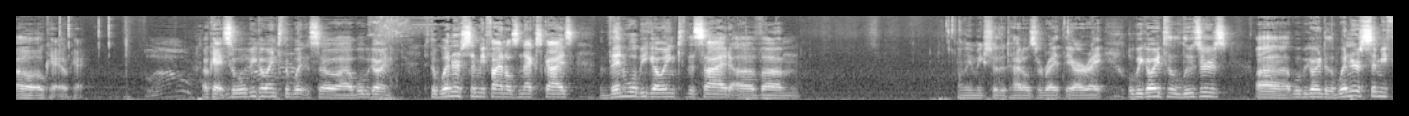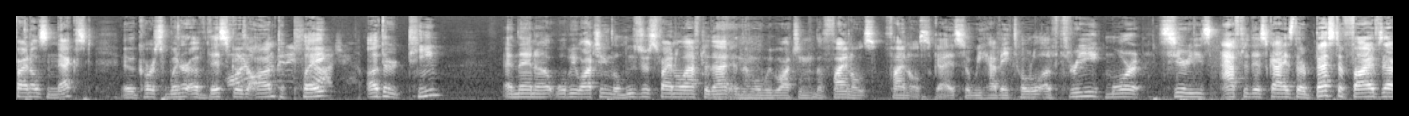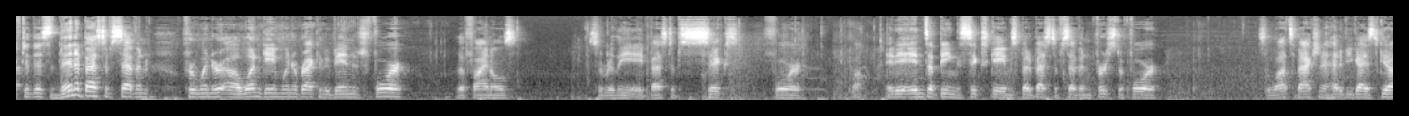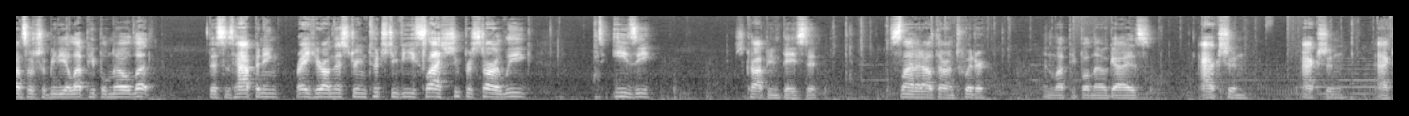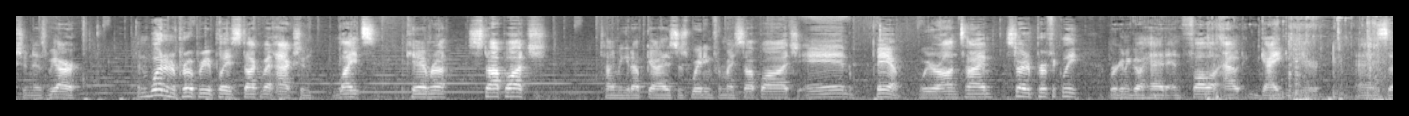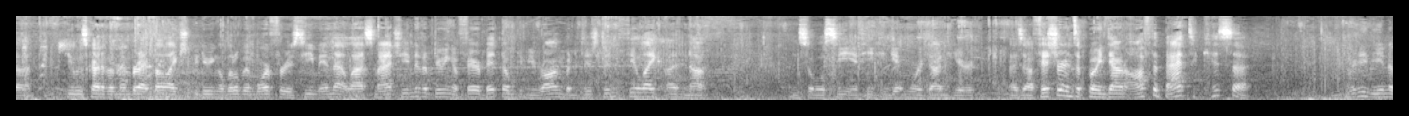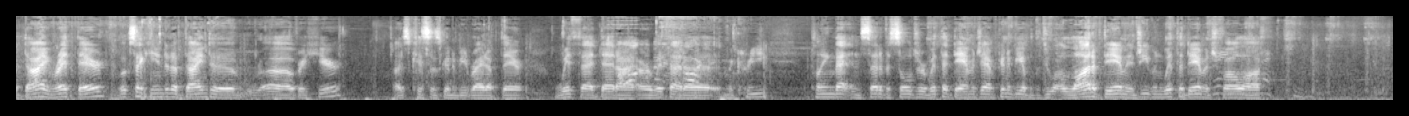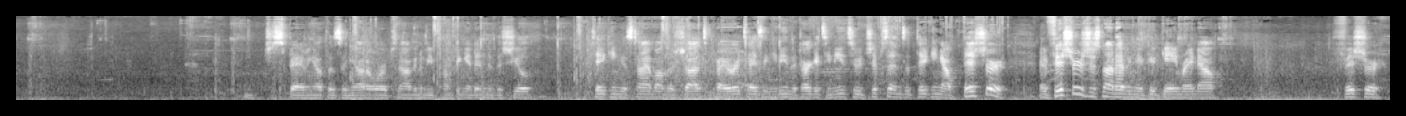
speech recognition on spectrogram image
Oh, okay, okay. Okay, so we'll be going to the so uh, we'll be going to the winners semifinals next, guys. Then we'll be going to the side of. Um, let me make sure the titles are right. They are right. We'll be going to the losers uh, we'll be going to the winners semifinals next. And of course, winner of this goes on to play other team. And then uh, we'll be watching the losers final after that, and then we'll be watching the finals finals, guys. So we have a total of three more series after this, guys. They're best of fives after this, then a best of seven for winner uh, one game winner bracket advantage for the finals. So really a best of six for well, it, ends up being six games, but a best of seven, first to four so lots of action ahead of you guys. Get on social media, let people know. Let this is happening right here on this stream, Twitch TV slash Superstar League. It's easy. Just copy and paste it. Slam it out there on Twitter. And let people know, guys. Action. Action. Action. As we are. And what an appropriate place to talk about action. Lights, camera, stopwatch. Timing it up, guys. Just waiting for my stopwatch. And bam. We're on time. Started perfectly we're going to go ahead and follow out Gaiken here, as uh, he was kind of a member I felt like should be doing a little bit more for his team in that last match. He ended up doing a fair bit, don't get me wrong, but it just didn't feel like enough. And so we'll see if he can get more done here, as uh, Fisher ends up going down off the bat to Kissa. Where did he end up dying? Right there? Looks like he ended up dying to uh, over here, as Kissa's going to be right up there with that dead or with that uh, McCree playing that instead of a soldier with the damage amp going to be able to do a lot of damage even with the damage fall off Just spamming out the Zenyatta orbs. Now going to be pumping it into the shield. Taking his time on the shots, prioritizing hitting the targets he needs to. Chips ends up taking out Fisher. And Fisher is just not having a good game right now. Fisher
